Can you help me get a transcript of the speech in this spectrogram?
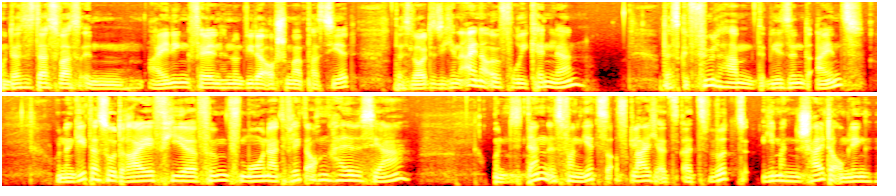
Und das ist das, was in einigen Fällen hin und wieder auch schon mal passiert, dass Leute sich in einer Euphorie kennenlernen, das Gefühl haben, wir sind eins. Und dann geht das so drei, vier, fünf Monate, vielleicht auch ein halbes Jahr. Und dann ist von jetzt auf gleich, als, als wird jemand einen Schalter umlegen,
